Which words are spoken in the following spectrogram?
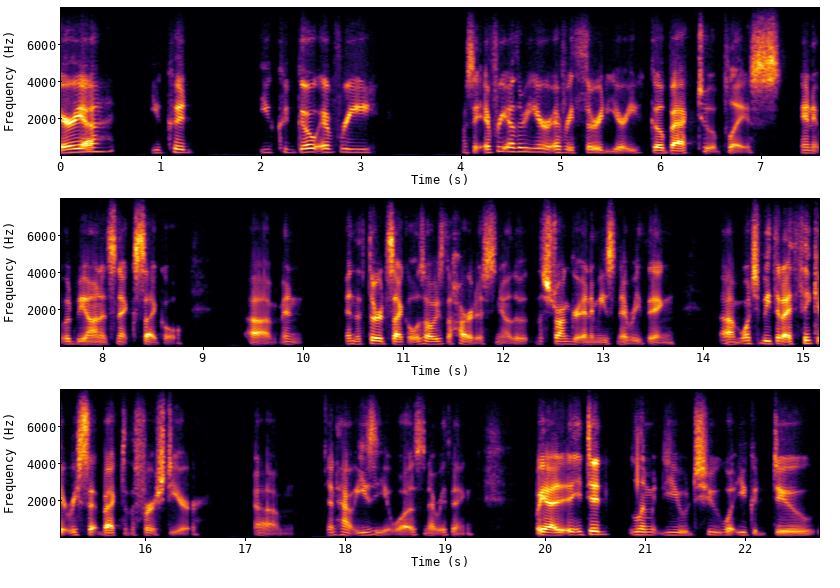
area. You could you could go every I say every other year, every third year, you could go back to a place, and it would be on its next cycle. Um, and and the third cycle was always the hardest. You know, the, the stronger enemies and everything. Um, once you beat that, I think it reset back to the first year, um, and how easy it was and everything. But yeah, it, it did limit you to what you could do.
